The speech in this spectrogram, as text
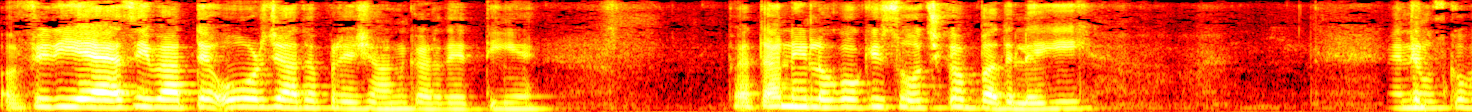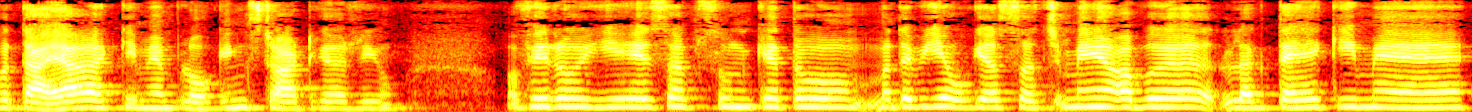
और फिर ये ऐसी बातें और ज़्यादा परेशान कर देती हैं। पता नहीं लोगों की सोच कब बदलेगी। मैंने उसको बताया कि मैं ब्लॉगिंग स्टार्ट कर रही हूँ, और फिर ये सब सुन के तो मतलब ये हो गया सच में। अब लगता है कि मैं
